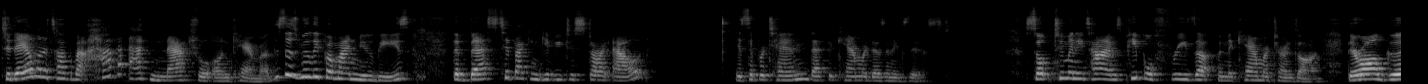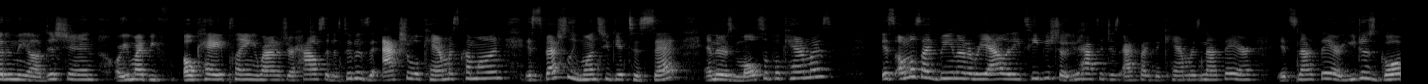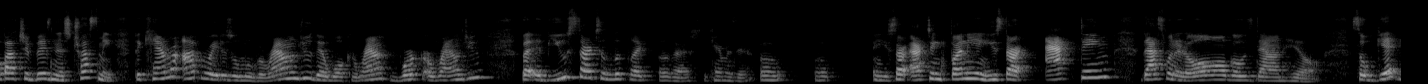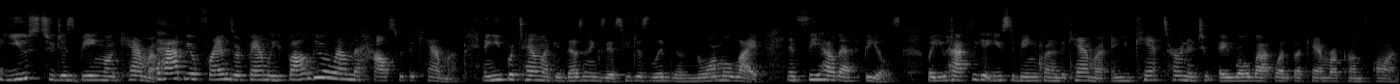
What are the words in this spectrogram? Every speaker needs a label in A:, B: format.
A: Today I want to talk about how to act natural on camera. This is really for my newbies. The best tip I can give you to start out is to pretend that the camera doesn't exist. So too many times people freeze up when the camera turns on. They're all good in the audition or you might be okay playing around at your house and as soon as the actual cameras come on, especially once you get to set and there's multiple cameras, it's almost like being on a reality TV show. You have to just act like the camera's not there. It's not there. You just go about your business. Trust me, the camera operators will move around you. They'll walk around, work around you. But if you start to look like, oh gosh, the camera's there. Oh, you start acting funny and you start acting, that's when it all goes downhill. So get used to just being on camera. Have your friends or family follow you around the house with the camera and you pretend like it doesn't exist. You just live your normal life and see how that feels. But you have to get used to being in front of the camera and you can't turn into a robot when the camera comes on.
